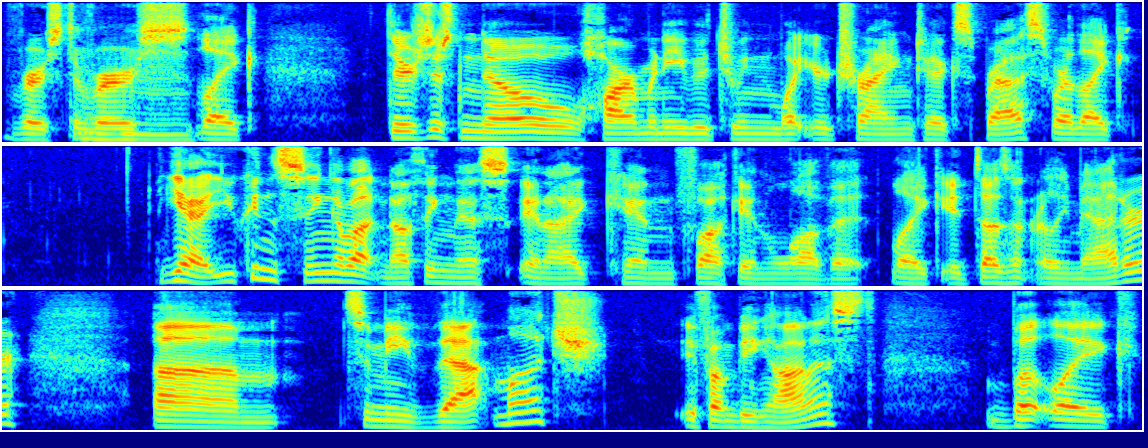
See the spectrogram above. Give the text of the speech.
verse to verse, mm-hmm. like there's just no harmony between what you're trying to express. Where like, yeah, you can sing about nothingness, and I can fucking love it. Like it doesn't really matter um, to me that much, if I'm being honest. But like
